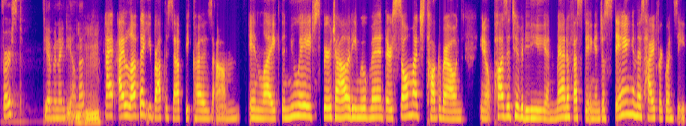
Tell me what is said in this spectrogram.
first. Do you have an idea on that? Mm-hmm. I, I love that you brought this up because um, in like the new age spirituality movement, there's so much talk around, you know, positivity and manifesting and just staying in this high frequency.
